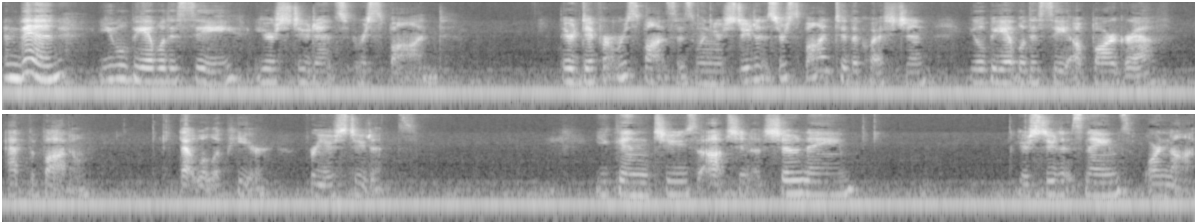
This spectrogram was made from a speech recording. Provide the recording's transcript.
And then you will be able to see your students respond. There are different responses. When your students respond to the question, you'll be able to see a bar graph at the bottom that will appear for your students. You can choose the option of show name, your students' names, or not.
